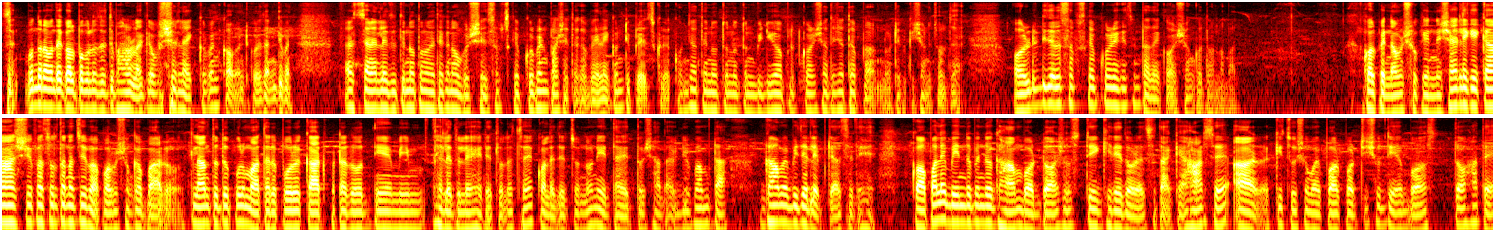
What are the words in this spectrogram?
পাচ্ছেন বন্ধুরা, আমাদের গল্পগুলো যদি ভালো লাগে, অবশ্যই লাইক করবেন কমেন্ট করে জানিয়ে দেবেন। আর চ্যানেলে যদি নতুন হয়ে থাকেন, অবশ্যই সাবস্ক্রাইব করবেন। পাশে থাকা বেল আইকনটি প্রেস করে রাখুন, যাতে নতুন নতুন ভিডিও আপলোড করার সাথে সাথে আপনার নোটিফিকেশনে চলে যায়। অলরেডি যারা সাবস্ক্রাইব করে রেখেছেন, তাদেরকে অসংখ্য ধন্যবাদ। গল্পের নাম সুখের নেশায় লেখিকা আশরিফা সুলতানা জেবা পর্ব সংখ্যা বারো। ক্লান্ত দুপুর, মাথার উপর কাঠ ফাটা রোদ নিয়ে মিম হেলে দুলে হেঁটে চলেছে। কলেজের জন্য নির্ধারিত সাদা ইউনিফর্মটা ঘামে ভিজে লেপটে আছে দেহে। কপালে বিন্দু বিন্দু ঘাম বড্ড অস্বস্তি ঘিরে ধরেছে তাকে। হারছে আর কিছু সময় পর পর টিস্যু দিয়ে বস্ত হাতে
